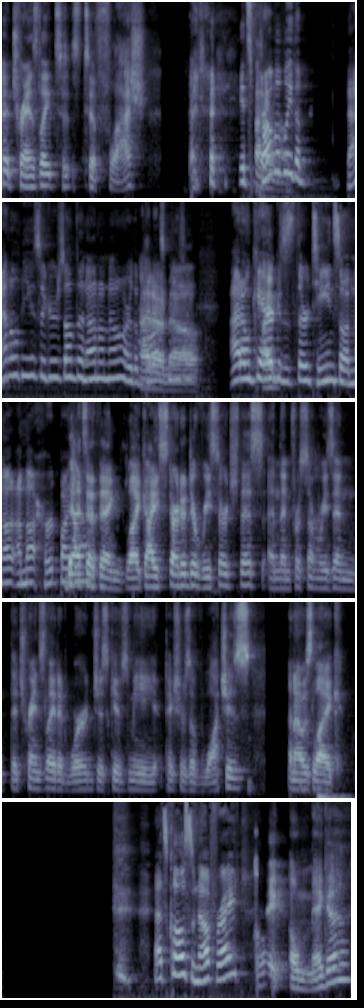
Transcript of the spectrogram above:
translate to, to Flash. It's I don't know. probably the battle music or something. I don't know, or the boss I don't music. I don't care because it's thirteen, so I'm not I'm not hurt by That's that. That's a thing. Like I started to research this, and then for some reason, the translated word just gives me pictures of watches, and I was like, That's close enough, right? Wait, Omega?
